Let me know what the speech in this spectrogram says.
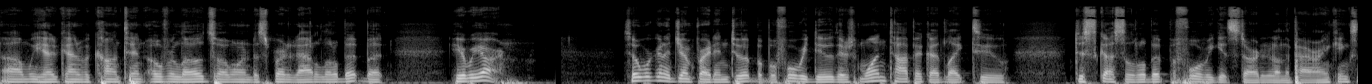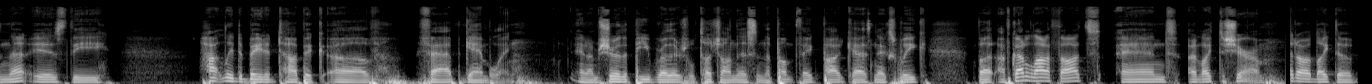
Um, we had kind of a content overload, so I wanted to spread it out a little bit, but here we are. So we're going to jump right into it, but before we do, there's one topic I'd like to discuss a little bit before we get started on the power rankings, and that is the hotly debated topic of FAAB gambling. And I'm sure the P brothers will touch on this in the Pump Fake podcast next week, but I've got a lot of thoughts and I'd like to share them. I'd like to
